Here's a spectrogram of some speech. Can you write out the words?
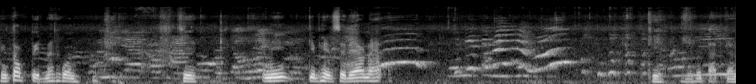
ยังต้องปิดนะทุกคนโอเคอันนี้เก็บเห็ดเสร็จแล้วนะฮะโอเคเดี๋ยวไปตัดกัน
